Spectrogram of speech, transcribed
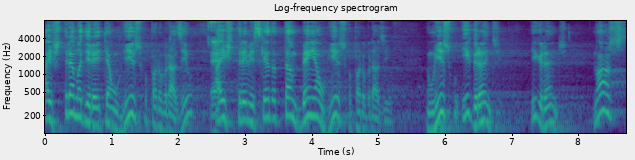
A extrema-direita é um risco para o Brasil, é. a extrema-esquerda também é um risco para o Brasil. Um risco e grande, e grande. Nós,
